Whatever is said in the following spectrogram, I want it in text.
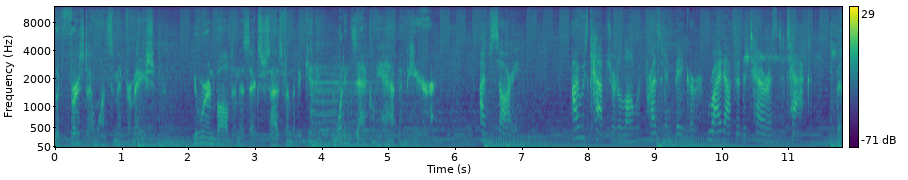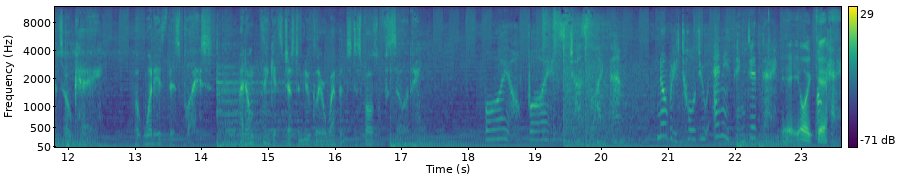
But first, I want some information. You were involved in this exercise from the beginning. What exactly happened here? I'm sorry. I was captured along with President Baker right after the terrorist attack. That's okay. But what is this place? I don't think it's just a nuclear weapons disposal facility. Boy, oh boy, it's just like them. Nobody told you anything, did they? Ei oikein. Okay.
